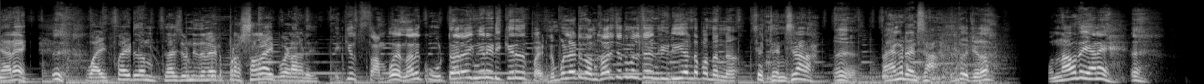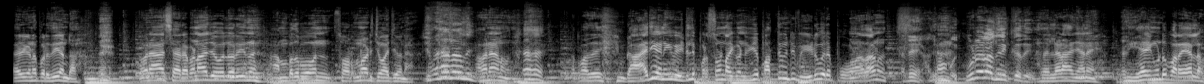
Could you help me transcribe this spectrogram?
ഞാനേ വൈഫായിട്ട് സംസാരിച്ചോണ്ട് പ്രഷറായി പോയടാണ് എനിക്ക് സംഭവം എന്നാലും കൂട്ടുകാരെ ഇങ്ങനെ ഇടിക്കരുത്. പെണ്ണുമ്പിള്ളായിട്ട് സംസാരിച്ചത് മനസ്സിലായി. ഇടി കണ്ടപ്പം തന്നെ. ടെൻഷനാണ് ഭയങ്കര ടെൻഷനാ എന്ത് പറ്റിയടാ? ഒന്നാമത് ഞാനേ അറിയണ പ്രതി കണ്ട? അവൻ ആ ശരവണ ജ്വല്ലറിന്ന് അമ്പത് പവൻ സ്വർണം അടിച്ചു മാറ്റിയവനാ. അവനാണ്. അപ്പൊ അത് ഭാര്യയാണെങ്കിൽ വീട്ടിൽ പ്രശ്നം ഉണ്ടാക്കിക്കൊണ്ടിരിക്കും. പത്ത് മിനിറ്റ് വീട് വരെ പോകണം. അതാണ്. അതെ അത് കൂടാ നിനക്കത്? അതല്ലടാ ഞാനേ നീ ആയും കൊണ്ട് പറയാലോ.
